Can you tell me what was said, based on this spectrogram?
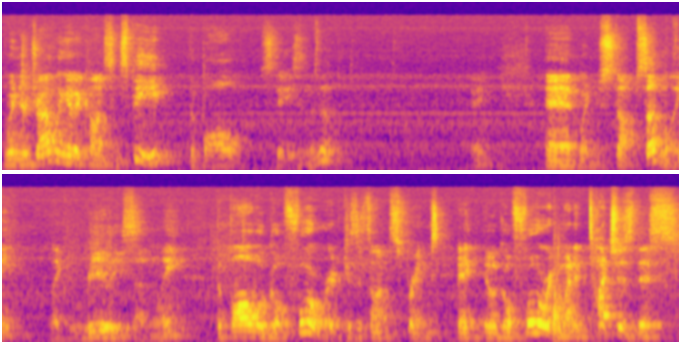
when you're traveling at a constant speed, the ball stays in the middle. Okay? And when you stop suddenly, like really suddenly, the ball will go forward because it's on springs. Okay? It'll go forward, and when it touches this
